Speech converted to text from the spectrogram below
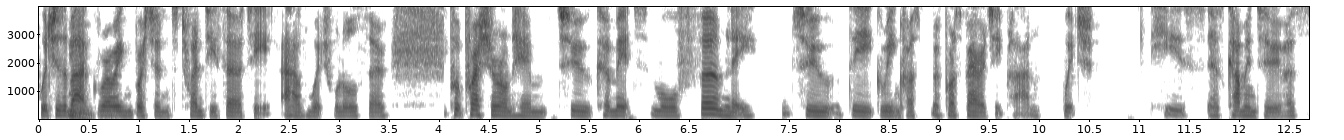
which is about mm. growing Britain to 2030 and which will also put pressure on him to commit more firmly to the Green Prosperity Plan, which he's has come into has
